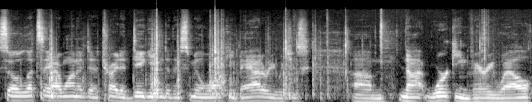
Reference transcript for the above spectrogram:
So let's say I wanted to try to dig into this Milwaukee battery, which is um, not working very well,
